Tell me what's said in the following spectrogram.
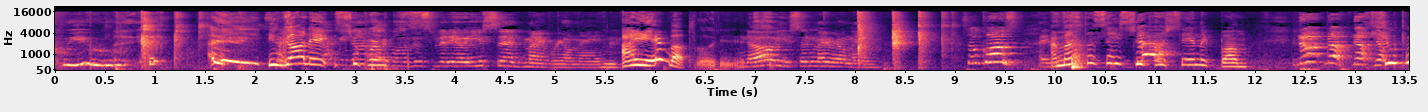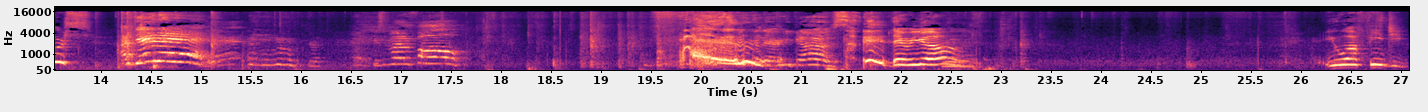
Quiu? You got it, If you don't super. upload this video, you said my real name. I am uploading. No, you said my real name. So close. I meant to say Super Sonic Bum. No, no, no, no. Super. I did it! He's about to fall. There he goes. there we go. You are Fiji.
